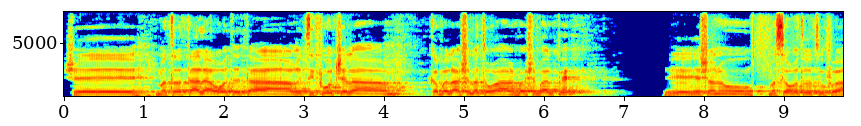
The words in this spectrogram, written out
שמטרתה להראות את הרציפות של הקבלה של התורה שבעל פה. יש לנו מסורת רצופה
